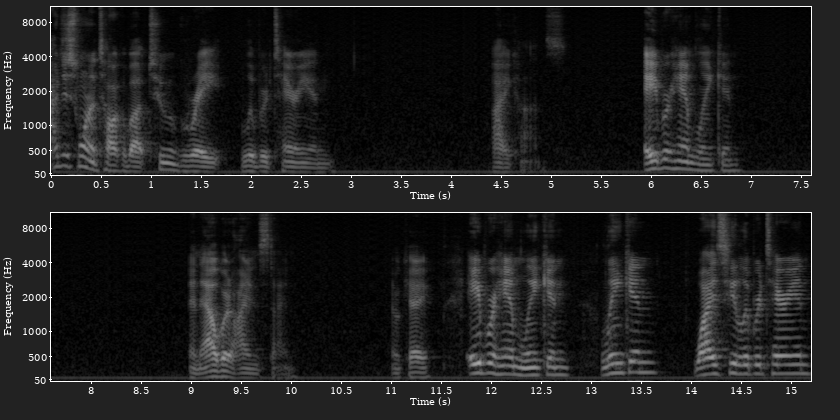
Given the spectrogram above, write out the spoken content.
I just want to talk about two great libertarian icons. Abraham Lincoln and Albert Einstein. Okay? Abraham Lincoln. Lincoln, why is he libertarian?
